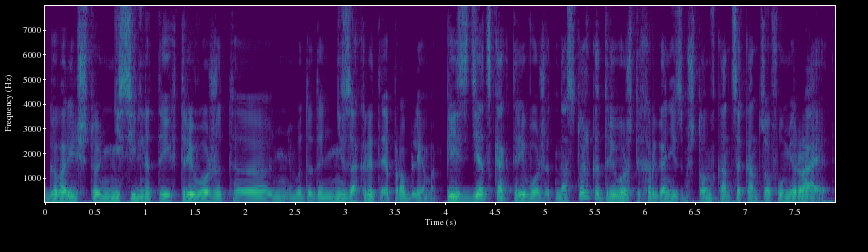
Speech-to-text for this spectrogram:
говорить, что не сильно-то их тревожит э, вот эта незакрытая проблема? Пиздец как тревожит. Настолько тревожит их организм, что он в конце концов умирает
